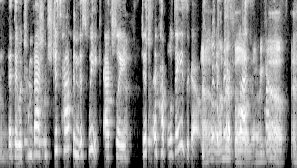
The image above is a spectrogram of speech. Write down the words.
Mhm. that they would come back, which just happened this week, actually, Yeah. Just a couple of days ago. Oh, wonderful. There we go.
